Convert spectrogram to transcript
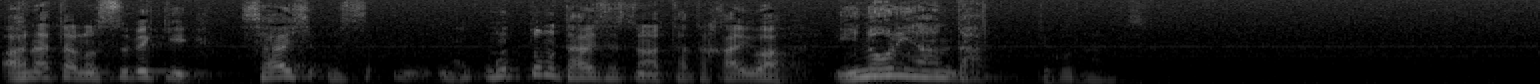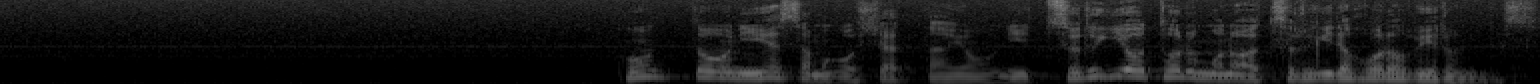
あなたのすべき最最も大切な戦いは祈りなんだっていうことなんです本当にイエス様がおっしゃったように剣を取る者は剣で滅びるんです。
